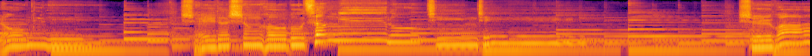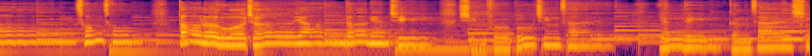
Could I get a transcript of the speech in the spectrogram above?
容易？谁的身后不曾一路荆棘？时光匆匆，到了我这样的年纪，幸福不仅在眼里，更在心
